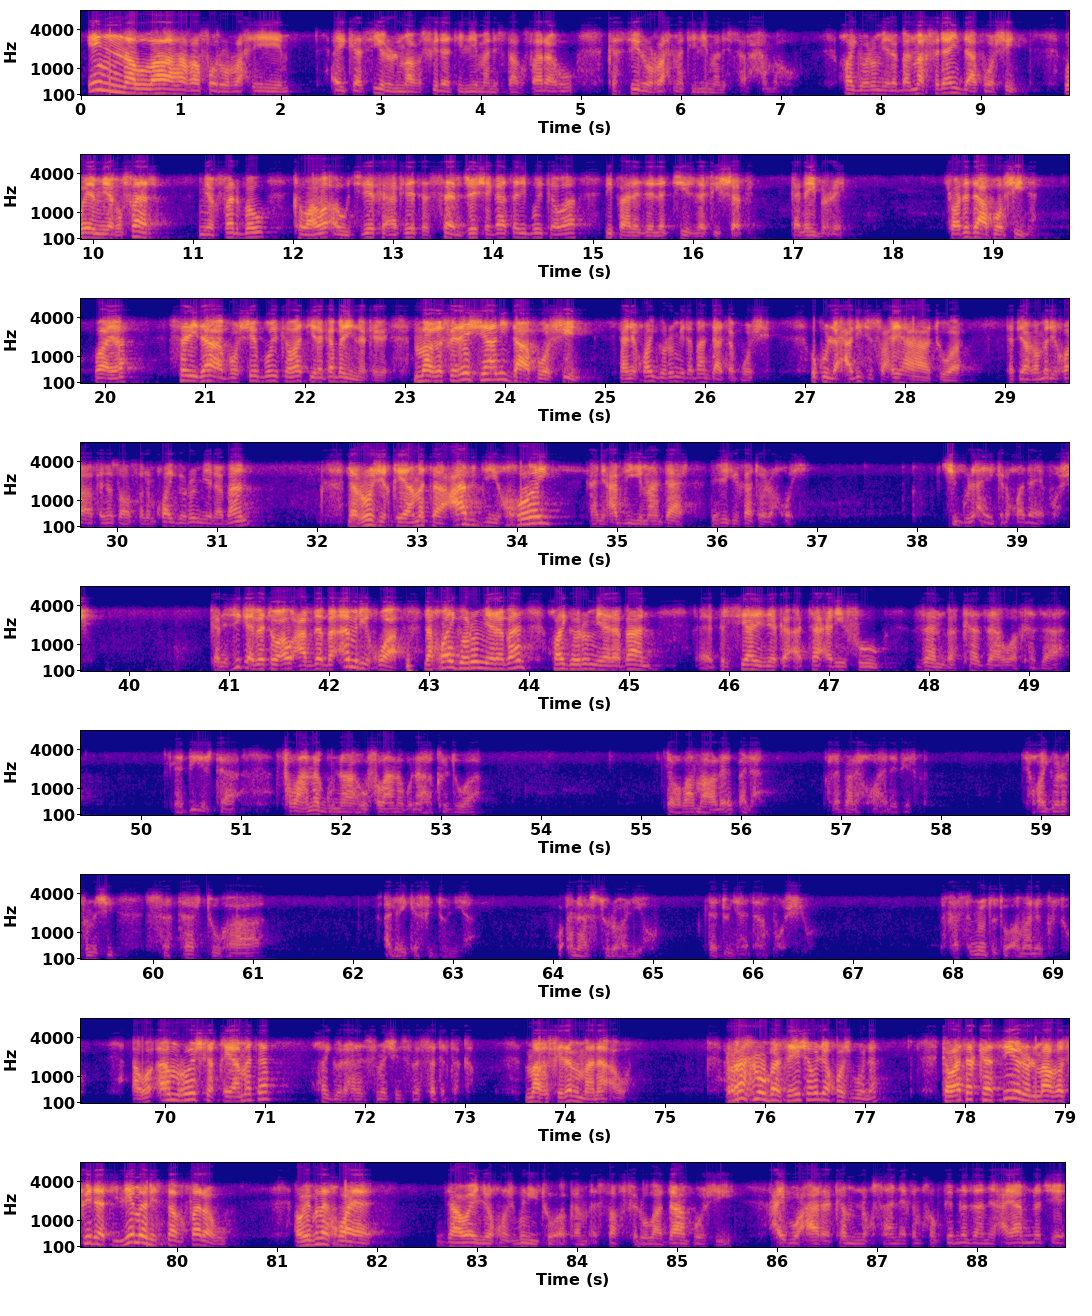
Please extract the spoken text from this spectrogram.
إن الله غفور رحيم. أي كثير المغفرة لمن استغفره كثير الرحمة لمن استرحمه. خواهي قولوا ميربان مغفرين دا بوشين ويم يغفر مغفر بو كواوا أو تريك أكريت السر جيش قاتري بوي كوا بيبارزة لتيز في شك كان يبري کەواتە داپۆشینە. وایە سەری داپۆشێ بۆی کەوا تیرەکە بەری نەکەوێت مەغفرەش ینی داپۆشین. ینی خی گەڕمی لەبان داتەپۆشێ. وەکو لە حەدیثی صحیح هاتووە. کە پیاغەمەری خوا ئەفەنە ساڵسەلم خی گەڕمی لەبان لە ڕۆژی قیامەتە عبدی خۆی ینی عبدی ئیماندار نزیکی کاتۆ لە خۆی. چی گوناهی کرد؟ خدایە پۆشێ کە نزیکە بێتەوە ئەو عبدە بە ئەمری خوا. لە خی گەڕم میێرەبان خی گەڕم میێرەبان پرسیاری لێکە ئەتەعریف و ذنب كذا وكذا لبيرتا فلانە گوناه و فلانە گوناه کردووە. لە وڵام ماڵێ بەلا بەڵێ بەڵێ خوای لەبیرم خی گەورە فمەشی سترتها عليك في الدنيا وأنا أسترها اليوم لە دنیادان پۆشیوە کەسم نوتە تۆ ئەمانە کردو ئەوە ئەم ڕۆژ کە قیامەتە خی گەورە هەر سمەشی سەتر دەکەم مەغفرە بمانە ئەوە ڕحم و بەزەیشەوە لێ خۆشببوونە كواتا كثير المغفرة لمن استغفره. أو يبلغ خوايا داوای لێ خۆشببوونی تۆ ئەەکەم ئەستەغفر وڵا دام پۆشی عیب و عارەکەم نقصانەکەم خەڵ پێم نەزانێ حیام نەچێ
